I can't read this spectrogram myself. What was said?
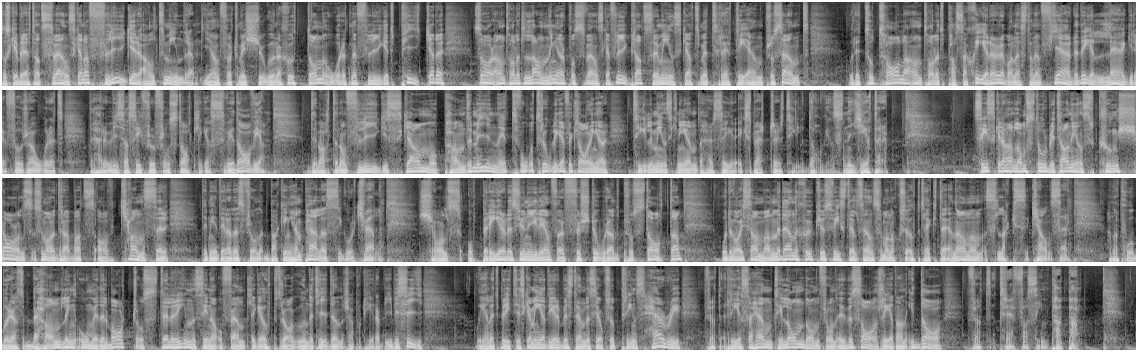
Så ska jag berätta att svenskarna flyger allt mindre. Jämfört med 2017, året när flyget pikade, så har antalet landningar på svenska flygplatser minskat med 31 procent. Och det totala antalet passagerare var nästan en fjärdedel lägre förra året. Det här visar siffror från statliga Swedavia. Debatten om flygskam och pandemin är två troliga förklaringar till minskningen. Det här säger experter till Dagens Nyheter. Sist ska det handla om Storbritanniens kung Charles som har drabbats av cancer. Det meddelades från Buckingham Palace igår kväll. Charles opererades ju nyligen för förstorad prostata och det var i samband med den sjukhusvistelsen som man också upptäckte en annan slags cancer. Han har påbörjat behandling omedelbart och ställer in sina offentliga uppdrag under tiden, rapporterar BBC. Och enligt brittiska medier bestämde sig också prins Harry för att resa hem till London från USA redan idag för att träffa sin pappa.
